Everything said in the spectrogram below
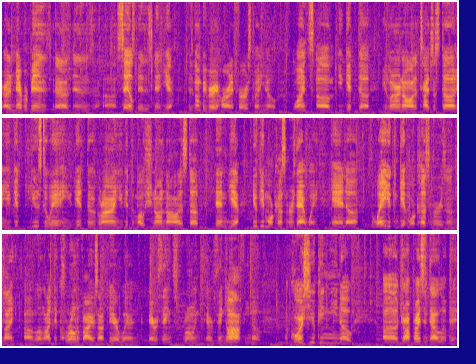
uh, never been uh, in uh, sales business, then yeah, it's gonna be very hard at first. But you know, once um, you get the, you learn all the types of stuff, and you get used to it, and you get the grind, you get the motion on all that stuff, then yeah, you'll get more customers that way. And uh, the way you can get more customers, unlike um, unlike the coronavirus out there, when everything's throwing everything off, you know of course you can you know uh, drop prices down a little bit.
